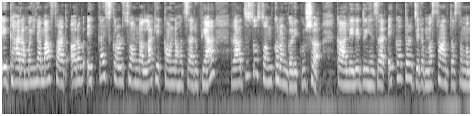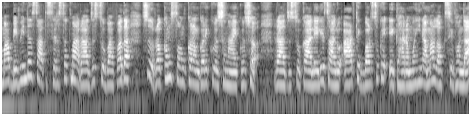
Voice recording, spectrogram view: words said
एघार महिनामा सात अरब एक्काइस करोड चौन्न लाख एकाउन्न हजार रुपियाँ राजस्व संकलन गरेको छ। कार्यालयले दुई हजार एकहत्तर जेठ मसान्तसम्ममा विभिन्न सात शीर्षकमा राजस्व बापत सो रकम संकलन गरेको जनाएको छ। राजस्व कार्यालयले चालु आर्थिक वर्षको एघार महिनामा लक्ष्य भन्दा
